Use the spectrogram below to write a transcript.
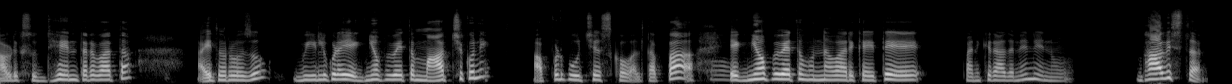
ఆవిడకి శుద్ధి అయిన తర్వాత ఐదో రోజు వీళ్ళు కూడా యజ్ఞోపవేతం మార్చుకొని అప్పుడు పూజ చేసుకోవాలి తప్ప యజ్ఞోపవేతం ఉన్నవారికైతే పనికిరాదని నేను భావిస్తాను.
